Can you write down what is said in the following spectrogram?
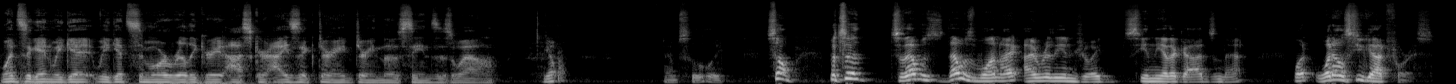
once again we get we get some more really great oscar isaac during during those scenes as well Yep. Absolutely. So, but so so that was that was one I I really enjoyed seeing the other gods and that. What what else you got for us?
